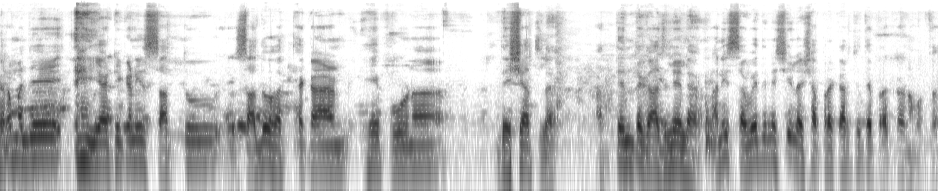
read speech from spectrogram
खरं म्हणजे या ठिकाणी सातू साधू हत्याकांड हे पूर्ण देशातलं अत्यंत गाजलेलं आणि संवेदनशील अशा प्रकारचं ते प्रकरण होतं.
